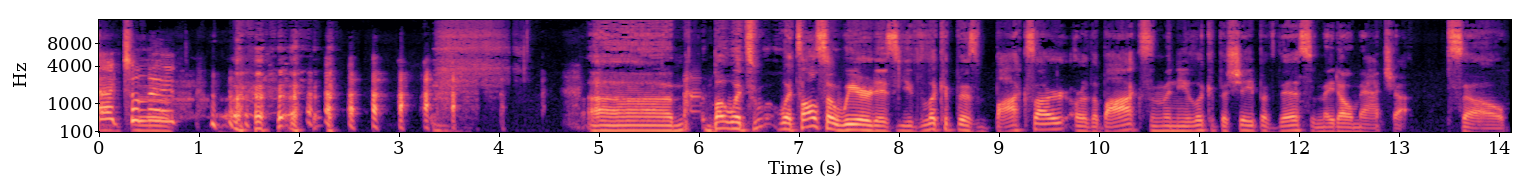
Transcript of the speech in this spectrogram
excellent. Um, but what's what's also weird is you look at this box art or the box, and then you look at the shape of this, and they don't match up. So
